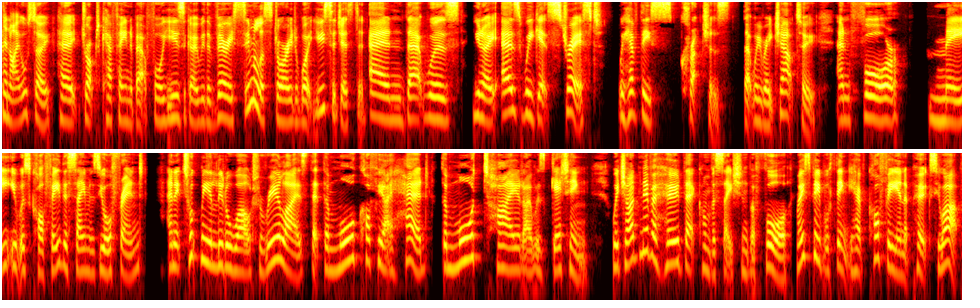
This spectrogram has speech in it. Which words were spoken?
And I also had dropped caffeine about four years ago with a very similar story to what you suggested. And that was, you know, as we get stressed, we have these crutches that we reach out to. And for me, it was coffee, the same as your friend. And it took me a little while to realize that the more coffee I had, the more tired I was getting, which I'd never heard that conversation before. Most people think you have coffee and it perks you up.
